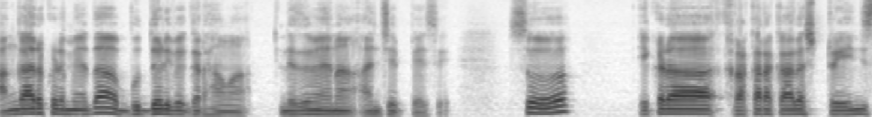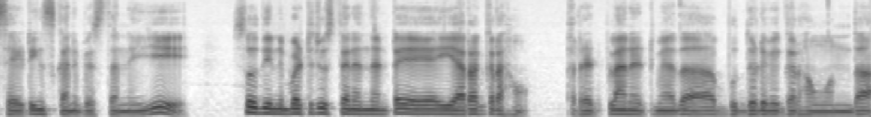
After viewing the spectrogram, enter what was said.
అంగారకుడి మీద బుద్ధుడి విగ్రహమా? నిజమేనా? అని చెప్పేసి. సో ఇక్కడ రకరకాల స్ట్రేంజ్ సైటింగ్స్ కనిపిస్తున్నాయి. సో దీన్ని బట్టి చూస్తే ఏంటంటే ఎర్రగ్రహం రెడ్ ప్లానెట్ మీద బుద్ధుడి విగ్రహం ఉందా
